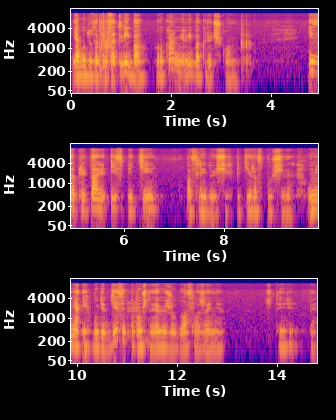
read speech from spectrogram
Я буду заплетать либо руками либо крючком. И заплетаю из пяти последующих пяти распущенных. У меня их будет 10 потому что я вяжу два сложения. 4 5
